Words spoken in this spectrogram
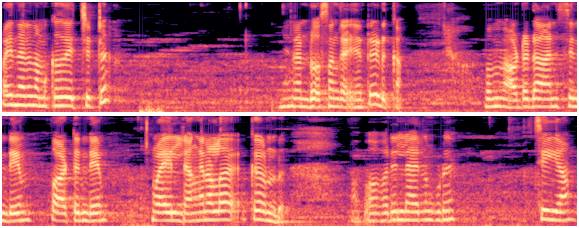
വൈകുന്നേരം നമുക്കത് വെച്ചിട്ട് രണ്ട് ദിവസം കഴിഞ്ഞിട്ട് എടുക്കാം. അപ്പം അവിടെ ഡാൻസിന്റെയും പാട്ടിന്റെയും വയലിൻ അങ്ങനെയുള്ള ഒക്കെ ഉണ്ട്. അപ്പോൾ അവരെല്ലാവരും കൂടെ ചെയ്യാം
